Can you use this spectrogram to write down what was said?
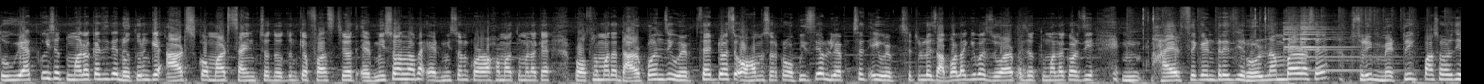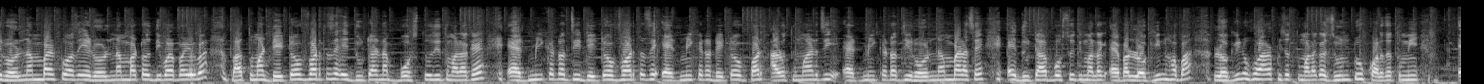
তো ইয়াত কৈছে তোমালোকে যেতিয়া নতুনকৈ আৰ্টছ কমাৰ্চ ছায়েন্সত নতুনকৈ ফাৰ্ষ্ট ইয়েৰত এডমিশ্যন ল'বা এডমিশ্যন কৰাৰ সময়ত তোমালোকে প্ৰথমতে দাৰ্পণ যি ৱেবছাইটটো আছে অসম চৰকাৰৰ অফিচিয়েল ৱেবছাইট এই ৱেবছাইটলৈ যাব লাগিব। যোৱাৰ পিছত তোমালোকৰ যি হায়াৰ ছেকেণ্ডেৰী যি ৰোল নাম্বাৰ আছে চৰি মেট্ৰিক পাছৰ যি ৰোল নাম্বাৰটো আছে এই ৰোল নাম্বাৰটো দিব পাৰিবা বা তোমাৰ ডেট অফ বাৰ্থ আছে এই দুটা বস্তু যি তোমালোকে এডমিট কাৰ্ডত যি ডেট অফ বাৰ্থ আছে এডমিট কাৰ্ডৰ ডেট অফ বাৰ্থ আৰু তোমাৰ যি এডমিট কাৰ্ডত যি ৰোল নাম্বাৰ আছে এই দুটা বস্তু তোমালোকে এবাৰ লগ ইন হ'বা। লগ ইন হোৱাৰ পিছত তোমালোকে যোনটো কলেজত তুমি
